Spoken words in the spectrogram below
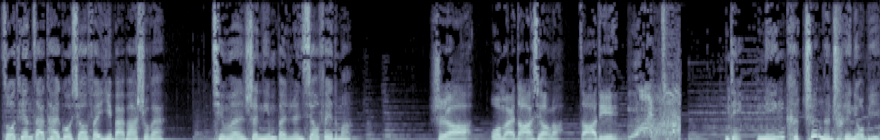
昨天在泰国消费一百八十万，请问是您本人消费的吗？是啊，我买大象了，咋的？您您可真能吹牛逼，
